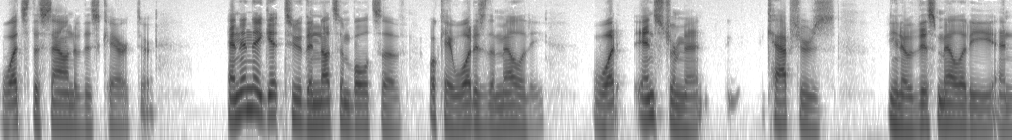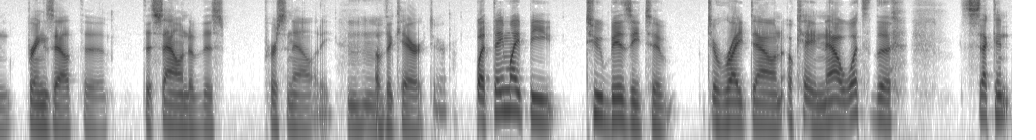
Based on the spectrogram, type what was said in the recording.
What's the sound of this character? And then they get to the nuts and bolts of okay, what is the melody? What instrument captures, you know, this melody and brings out the the sound of this personality of the character? But they might be too busy to to write down, okay, now what's the second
